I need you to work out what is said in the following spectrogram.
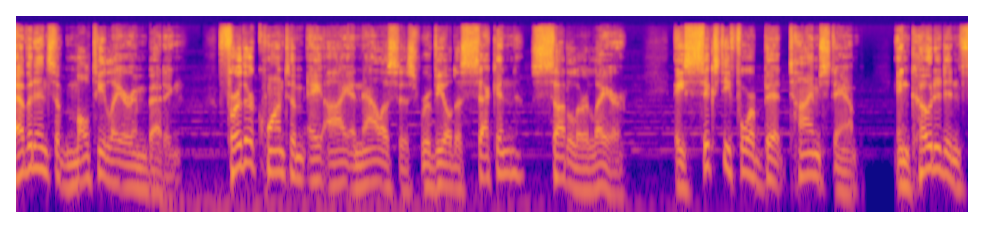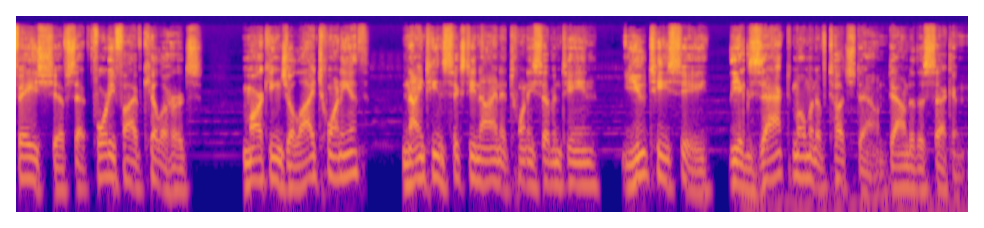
Evidence of multi-layer embedding, Further quantum AI analysis revealed a second, subtler layer, a 64-bit timestamp encoded in phase shifts at 45 kilohertz, marking July 20th, 1969 at 2017, UTC, the exact moment of touchdown down to the second.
